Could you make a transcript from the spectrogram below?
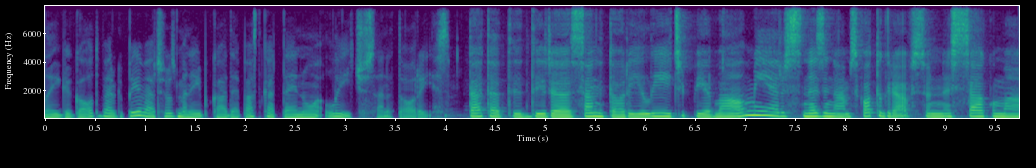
Līga Goldberga pievērš uzmanību kādai pastkartē no Līču sanatorijas. Tātad ir eh, sanatorija Līči pie Valmieras, nezināms fotogrāfs, un es sākumā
